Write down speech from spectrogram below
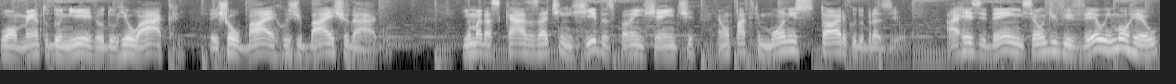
O aumento do nível do rio Acre deixou bairros debaixo da água. e uma das casas atingidas pela enchente é um patrimônio histórico do Brasil. A residência onde viveu e morreu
